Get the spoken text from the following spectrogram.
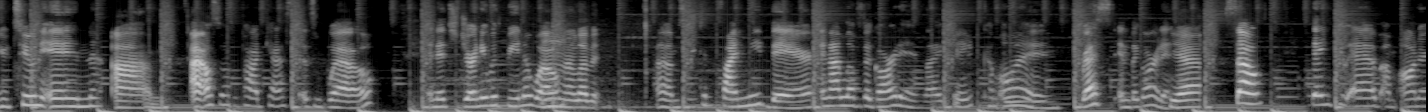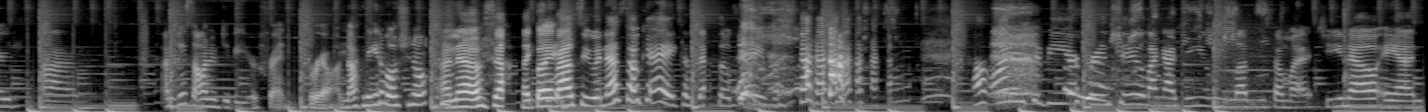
you tune in. Um, I also have a podcast as well, and it's Journey with B Noel. Mm, I love it. Um, so you can find me there. And I love the garden. Like, come on, rest in the garden. Yeah. So thank you, Eb. I'm honored. Um, I'm just honored to be your friend, for real. I'm not gonna get emotional. I know. Sound like But- about to, and that's okay, because that's okay. But I'm honored to be your friend too. Like I genuinely love you so much, you know, and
